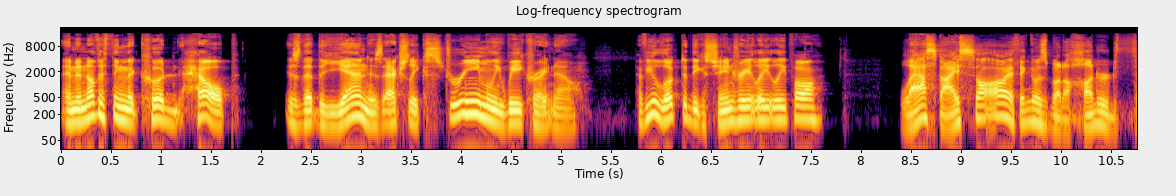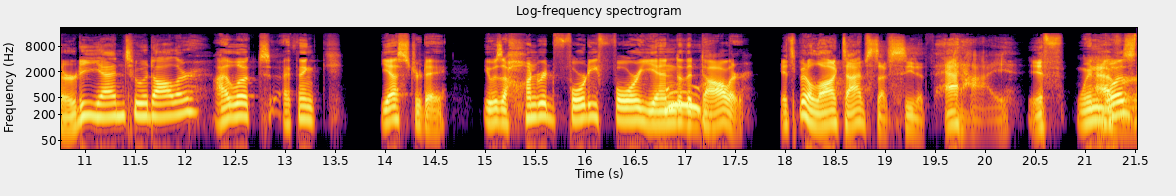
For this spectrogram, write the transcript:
And another thing that could help is that the yen is actually extremely weak right now. Have you looked at the exchange rate lately, Paul? Last I saw, I think it was about 130 yen to a dollar. I looked, I think, yesterday. It was 144 yen to the dollar. It's been a long time since I've seen it that high. If When was.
